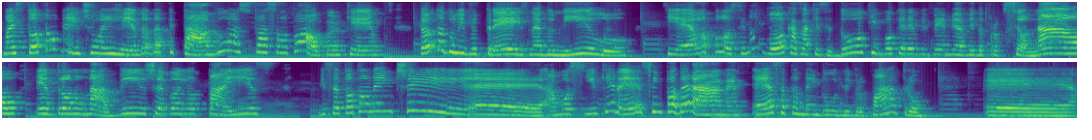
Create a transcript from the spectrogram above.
mas totalmente o enredo adaptado à situação atual, porque tanto a do livro 3, né, do Nilo, que ela falou assim: não vou casar com esse Duque, vou querer viver minha vida profissional, entrou num navio, chegou em outro país. Isso é totalmente é, mocinha querer se empoderar, né? Essa também do livro 4 é,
